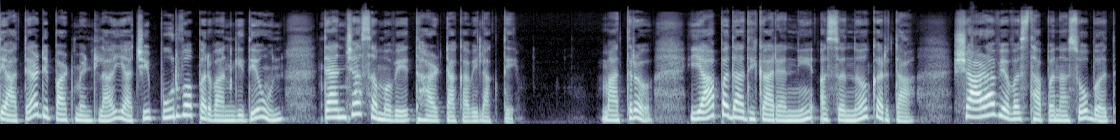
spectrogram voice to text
त्या त्या डिपार्टमेंटला याची पूर्व परवानगी देऊन त्यांच्या समवेत धाड टाकावी लागते. मात्र या पदाधिकाऱ्यांनी असं न करता शाळा व्यवस्थापनासोबत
